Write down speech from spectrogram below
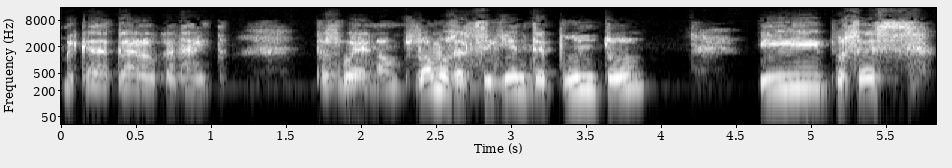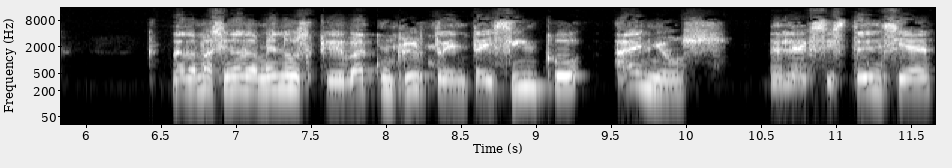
me queda claro, canalito. Pues bueno, pues vamos al siguiente punto y pues es nada más y nada menos que va a cumplir 35 años de la existencia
